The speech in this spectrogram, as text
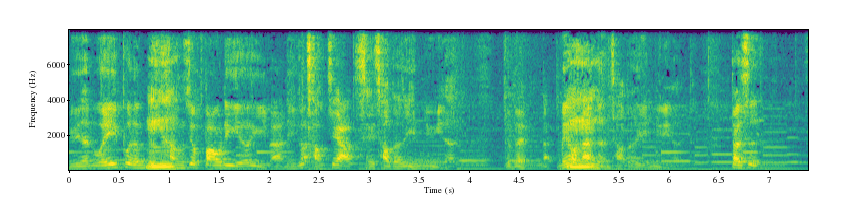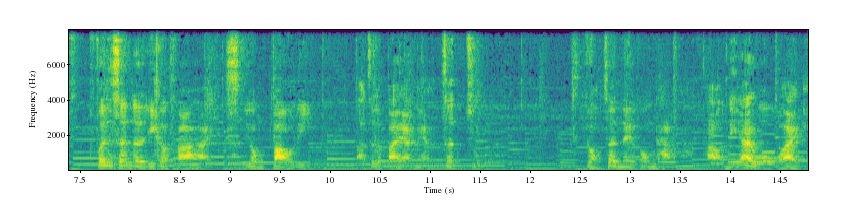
女人唯一不能抵抗就暴力而已啦。你说吵架谁吵得赢女人，对不对？没有男人吵得赢女人，但是。分身的一个法海，使用暴力把这个白娘娘镇住了，永镇雷峰塔。好，你爱我，我爱你，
